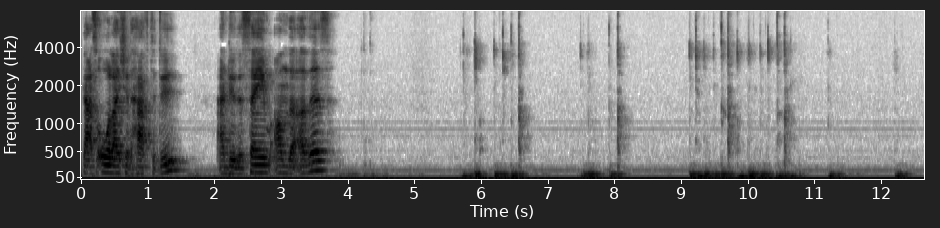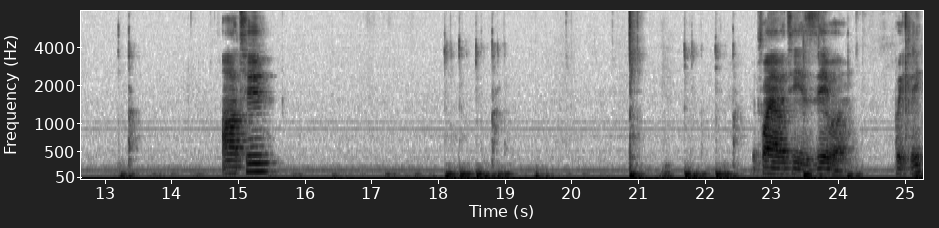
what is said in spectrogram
That's all I should have to do. And do the same on the others. R2 priority is zero quickly.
